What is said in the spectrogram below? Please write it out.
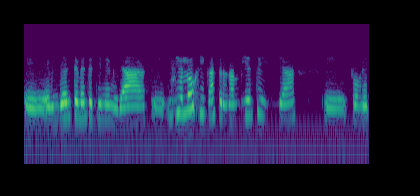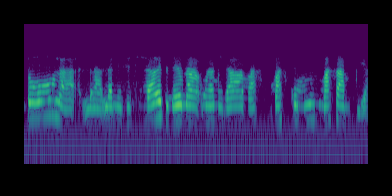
eh, evidentemente tiene miradas eh, ideológicas, pero también te diría eh, sobre todo la, la, necesidad de tener una, una mirada más, más común, más amplia,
